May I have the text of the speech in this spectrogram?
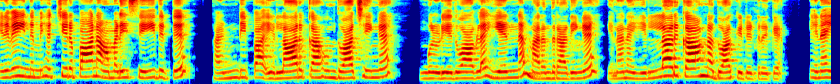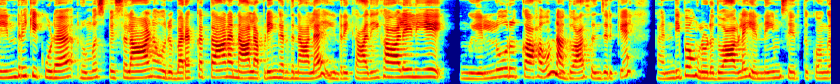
எனவே இந்த மிகச்சிறப்பான அமலை செய்துட்டு கண்டிப்பாக எல்லாருக்காகவும் துவா செய்யுங்க. உங்களுடைய துவாவில் என்ன மறந்துடாதீங்க ஏன்னா நான் எல்லாருக்காகவும் நான் துவா கேட்டுட்ருக்கேன் ஏன்னா இன்றைக்கு கூட ரொம்ப ஸ்பெஷலான ஒரு பறக்கத்தான நாள் அப்படிங்கிறதுனால இன்றைக்கு அதிகாலையிலேயே உங்கள் எல்லோருக்காகவும் நான் துவா செஞ்சுருக்கேன். கண்டிப்பாக உங்களோட துவாவில் என்னையும் சேர்த்துக்கோங்க.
